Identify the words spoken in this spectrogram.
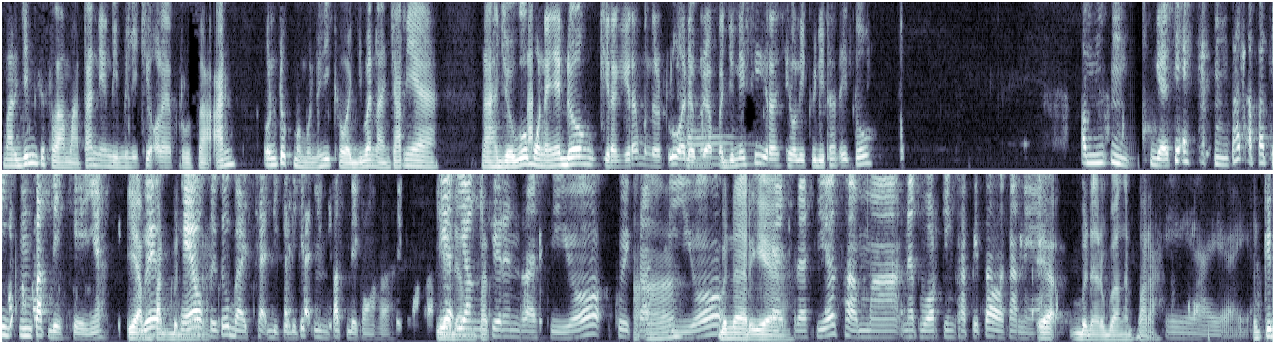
margin keselamatan yang dimiliki oleh perusahaan untuk memenuhi kewajiban lancarnya. Nah, Jogo mau nanya dong, kira-kira menurut lu ada berapa jenis sih rasio likuiditas itu? Enggak sih, eh empat apa tiga? Empat deh kayaknya. Ya, gue empat kayak benar. waktu itu baca dikit-dikit empat deh kalau nggak salah. Iya, Ya, ada yang empat. current ratio, quick Ah, ratio, Benar, iya. cash ratio, sama networking capital kan ya? Ya, benar banget, parah. Iya, iya, iya. Mungkin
